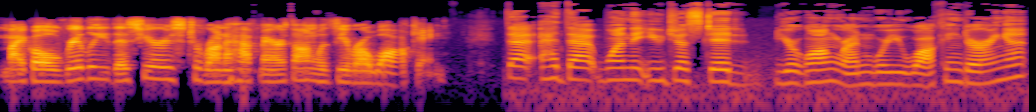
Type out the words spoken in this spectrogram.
my goal really this year is to run a half marathon with zero walking. That had that one that you just did your long run. Were you walking during it?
